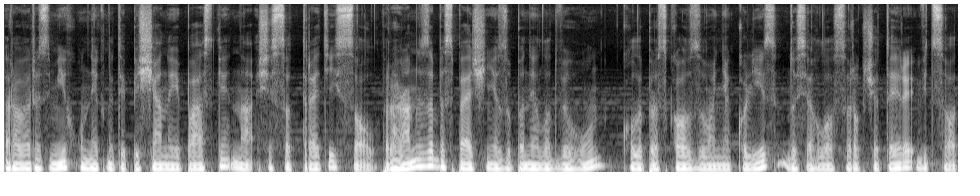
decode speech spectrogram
ровер зміг уникнути піщаної пастки на 603 сол. Програмне забезпечення зупинило двигун, коли просковзування коліс досягло 44%.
